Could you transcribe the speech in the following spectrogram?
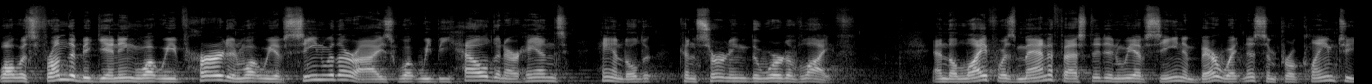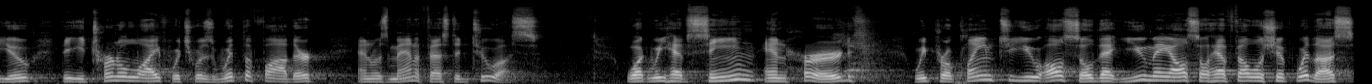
what was from the beginning, what we've heard and what we have seen with our eyes, what we beheld and our hands handled concerning the word of life. And the life was manifested, and we have seen and bear witness and proclaim to you the eternal life which was with the Father and was manifested to us. What we have seen and heard, we proclaim to you also, that you may also have fellowship with us.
